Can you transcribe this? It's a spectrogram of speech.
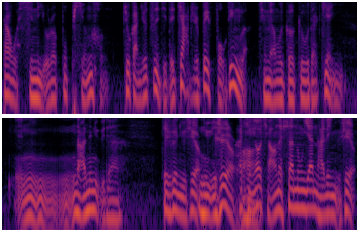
但是我心里有点不平衡，就感觉自己的价值被否定了，请两位哥给我点建议。嗯，男的女的，这是个女室友，女室友还挺啊要强的，山东烟台的女室友。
